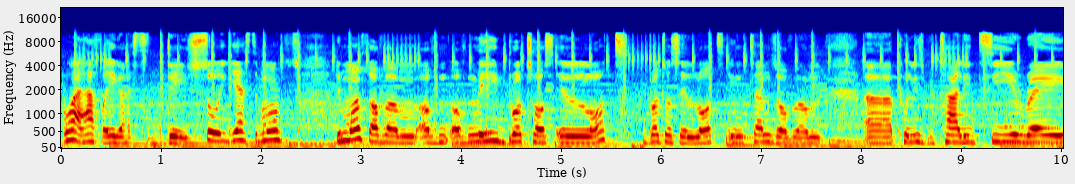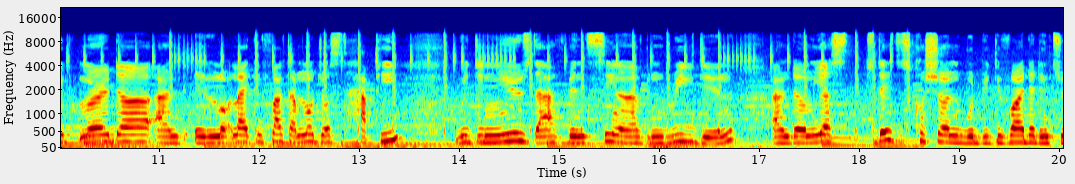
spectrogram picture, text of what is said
what I have for you guys today. So yes, the month the month of um of, of May brought us a lot brought us a lot in terms of um uh, police brutality, rape, murder, and a lot. Like in fact, I'm not just happy with the news that I've been seeing and I've been reading. And um, yes, today's discussion would be divided into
